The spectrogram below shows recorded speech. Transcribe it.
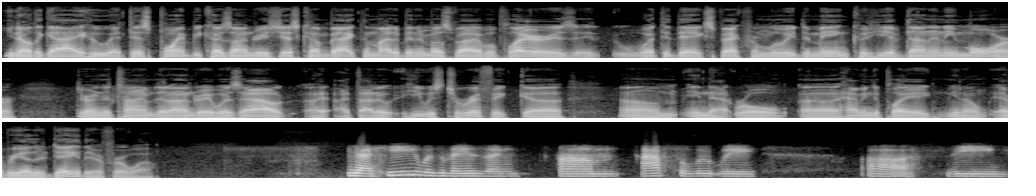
you know the guy who at this point, because Andre's just come back, that might have been the most valuable player. Is it, what did they expect from Louis Domingue? Could he have done any more during the time that Andre was out? I, I thought it, he was terrific uh, um, in that role, uh, having to play you know every other day there for a while. Yeah, he was amazing. Um, absolutely, uh, the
